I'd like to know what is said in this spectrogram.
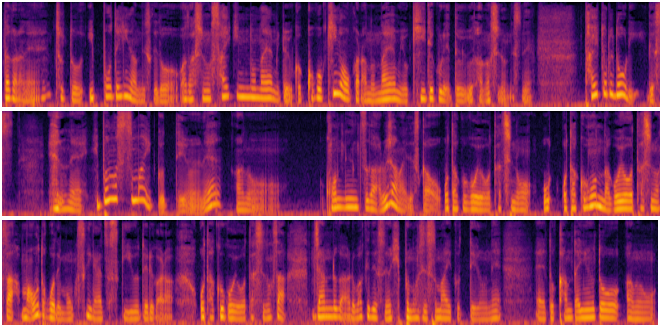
だからね、ちょっと一方的なんですけど、私の最近の悩みというか、ここ昨日からの悩みを聞いてくれという話なんですね。タイトル通りです。えっとね、ヒプノシスマイクっていうね、あの、コンテンツがあるじゃないですか。オタク御用達の、オタク女御用達のさ、まあ男でも好きなやつ好き言うてるから、オタク御用達のさ、ジャンルがあるわけですよ。ヒプノシスマイクっていうね。えっ、ー、と、簡単に言うと、あの、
